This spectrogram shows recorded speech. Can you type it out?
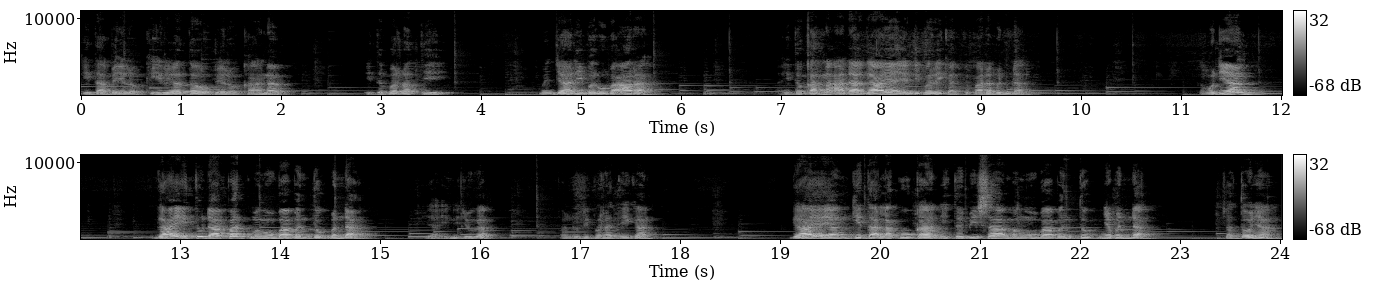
kita belok kiri atau belok kanan, itu berarti menjadi berubah arah. Itu karena ada gaya yang diberikan kepada benda. Kemudian gaya itu dapat mengubah bentuk benda. Ya, ini juga perlu diperhatikan. Gaya yang kita lakukan itu bisa mengubah bentuknya benda. Contohnya,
